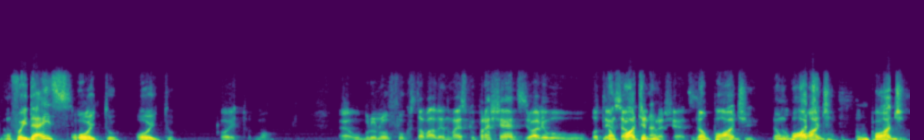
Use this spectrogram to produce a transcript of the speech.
Não foi 10? 8, 8. Oito? Bom. É, o Bruno Fux tá valendo mais que o Prachedes. E olha o, o potencial Não pode, que tem o né? Prachedes. Não pode. Não pode? Não pode.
